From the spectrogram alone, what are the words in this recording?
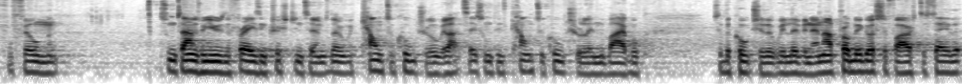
fulfillment. Sometimes we use the phrase in Christian terms, don't we? Countercultural. We like to say something's countercultural in the Bible to the culture that we live in. And I'd probably go so far as to say that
